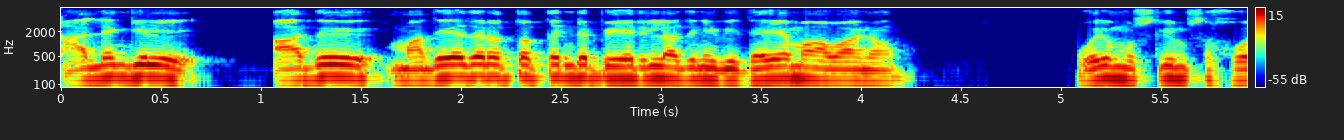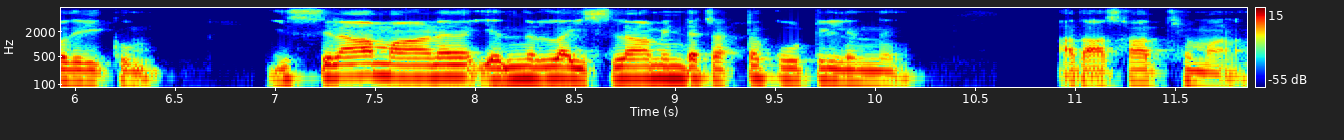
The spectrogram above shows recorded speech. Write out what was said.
അല്ലെങ്കിൽ അത് മതേതരത്വത്തിന്റെ പേരിൽ അതിന് വിധേയമാവാനോ ഒരു മുസ്ലിം സഹോദരിക്കും ഇസ്ലാമാണ് എന്നുള്ള ഇസ്ലാമിന്റെ ചട്ടക്കൂട്ടിൽ നിന്ന് അത് അസാധ്യമാണ്.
